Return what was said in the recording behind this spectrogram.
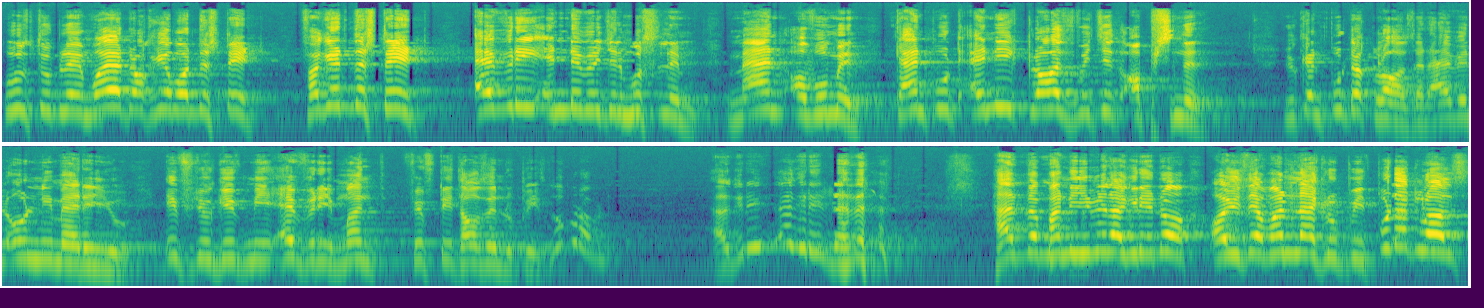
Who's to blame? Why are you talking about the state? Forget the state. Every individual Muslim, man or woman, can put any clause which is optional. You can put a clause that I will only marry you if you give me every month 50,000 rupees. No problem. Agree? Agree. Has the money, he will agree. No. Or you say 1 lakh rupees. Put a clause.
